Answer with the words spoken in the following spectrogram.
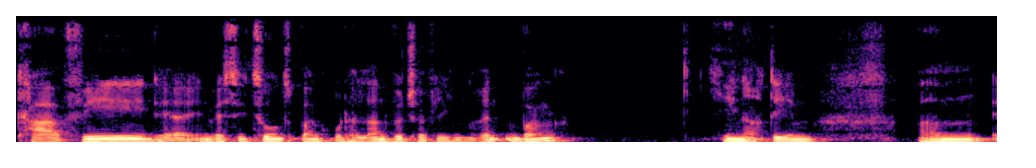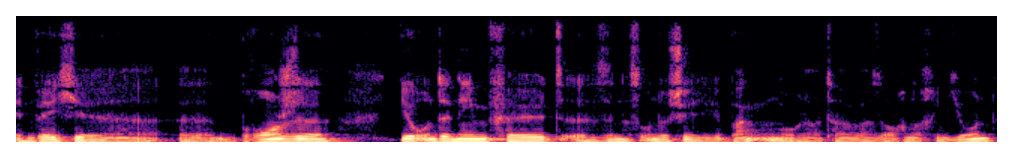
KfW, der Investitionsbank oder landwirtschaftlichen Rentenbank je nachdem, ähm, in welche äh, Branche Ihr Unternehmen fällt, äh, sind es unterschiedliche Banken oder teilweise auch nach Region.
